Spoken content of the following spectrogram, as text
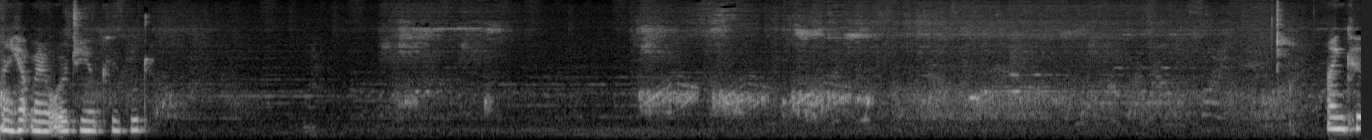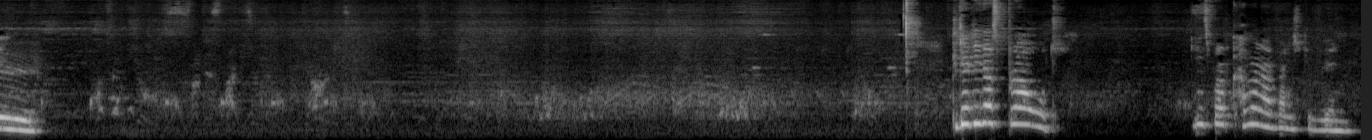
Ich habe meine Ulti, okay, gut. Ein Kill. Wieder dieser Sprout. Den Sprout kann man einfach nicht gewinnen.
